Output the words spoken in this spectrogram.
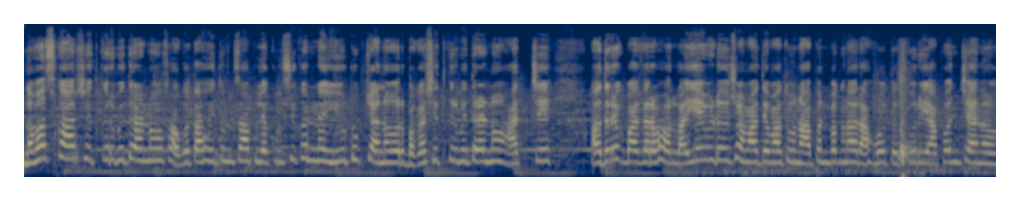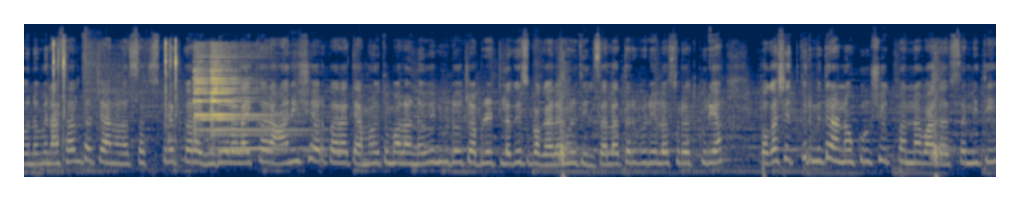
नमस्कार शेतकरी मित्रांनो. स्वागत आहे तुमचं आपल्या कृषी कन्या यूट्यूब चॅनलवर बघा शेतकरी मित्रांनो आजचे अदरक बाजारभावाला या व्हिडिओच्या माध्यमातून आपण बघणार आहोत. तत्पूर्वी आपण चॅनलवर नवीन असाल तर चॅनलला सबस्क्राईब करा व्हिडिओला लाईक करा आणि शेअर करा. त्यामुळे तुम्हाला नवीन व्हिडिओचे अपडेट लगेच बघायला मिळतील. चला तर व्हिडिओला सुरुवात करूया. बघा शेतकरी मित्रांनो कृषी उत्पन्न बाजार समिती.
